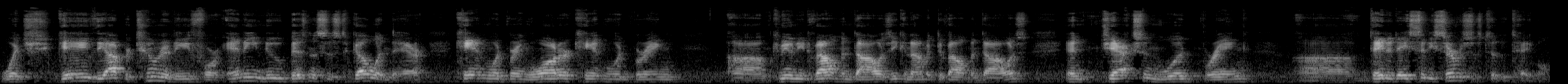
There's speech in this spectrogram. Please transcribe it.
which gave the opportunity for any new businesses to go in there. Canton would bring water, Canton would bring um, community development dollars, economic development dollars, and Jackson would bring day to day city services to the table.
